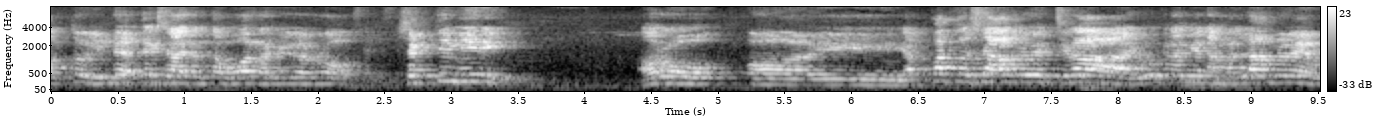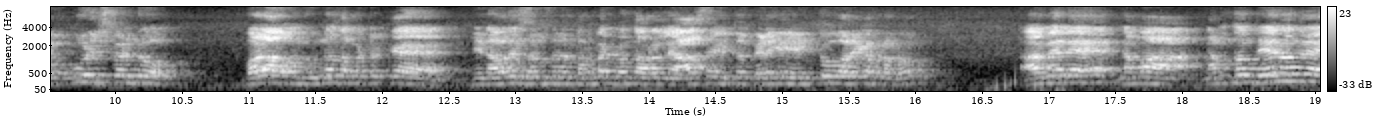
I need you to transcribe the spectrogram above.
ಮತ್ತು ಹಿಂದೆ ಅಧ್ಯಕ್ಷ ಆದಂತ ಓ ಆರ್ ಶಕ್ತಿ ಮೀರಿ. ಅವರು ಈ ಎಪ್ಪತ್ತು ವರ್ಷ ಆದ್ರೂ ಚಿರ ಯುವಕನಂಗೆ ನಮ್ಮೆಲ್ಲರನ್ನೂ ಒಗ್ಗೂಡಿಸ್ಕೊಂಡು ಬಹಳ ಒಂದು ಉನ್ನತ ಮಟ್ಟಕ್ಕೆ ಈ ನವೋದಯ ಸಂಸ್ಥೆ ತರಬೇಕು ಅಂತ ಅವರಲ್ಲಿ ಆಸೆ ಇತ್ತು. ಬೆಳಗ್ಗೆ ಎಂಟೂವರೆಗೆ ಬರೋರು. ಆಮೇಲೆ ನಮ್ಮ, ನಮ್ದೊಂದು ಏನು ಅಂದ್ರೆ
